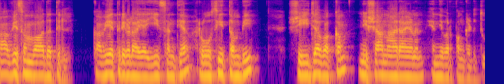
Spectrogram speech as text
കാവ്യസംവാദത്തിൽ കവയത്രികളായ ഈ സന്ധ്യ റോസി തമ്പി ഷീജ വക്കം നിഷ നാരായണൻ എന്നിവർ പങ്കെടുത്തു.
